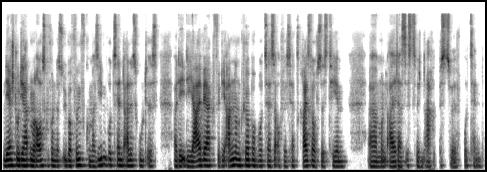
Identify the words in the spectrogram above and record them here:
In der Studie hat man herausgefunden, dass über 5,7 Prozent alles gut ist. Aber der Idealwert für die anderen Körperprozesse, auch fürs Herz-Kreislauf-System ähm, und all das ist zwischen 8 bis 12 Prozent.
